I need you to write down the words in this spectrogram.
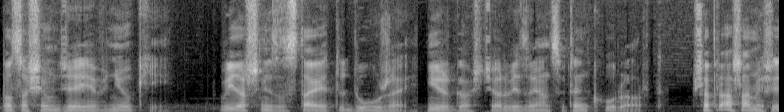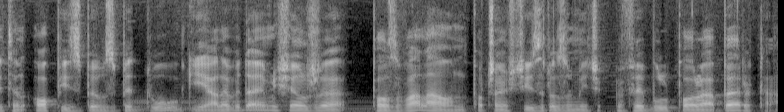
bo co się dzieje w Newquay, widocznie zostaje tu dłużej niż goście odwiedzający ten kurort. Przepraszam, jeśli ten opis był zbyt długi, ale wydaje mi się, że pozwala on po części zrozumieć wybór Paula Berta.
